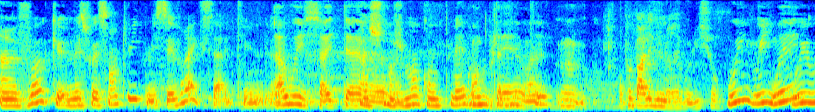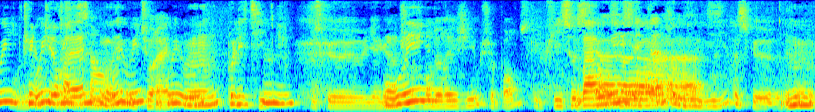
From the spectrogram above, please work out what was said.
invoquent mai 68. Mais c'est vrai que ça a été une- ah oui, ça a été un euh, changement complet. ouais. Hmm. On peut parler d'une révolution. Oui, oui, Oui, oui, oui, culturelle, oui, ça, oui, oui, oui, culturelle, oui, oui. Politique, Mhm. puisqu'il y a eu un Oui. changement de régime, je pense, et puis social, Bah oui, euh, comme vous le disiez, parce que Mhm.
